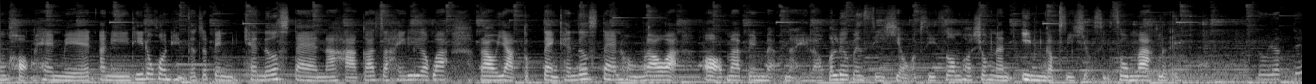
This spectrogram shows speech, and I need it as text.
ำของแฮนด์เมดอันนี้ที่ทุกคนเห็นก็จะเป็นแคนเดิลสแตนนะคะ ก็จะให้เลือกว่าเราอยากตกแต่งแคนเดิลสแตนของเราอะออกมาเป็นแบบไหน เราก็เลือกเป็นสีเขียวกับสีส้มเพราะช่วงนั้นอินกับสีเขียวสีส้มมากเลยดูยัดเต้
